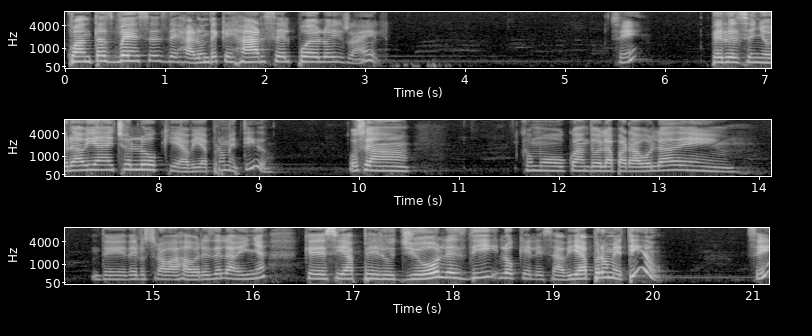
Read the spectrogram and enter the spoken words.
¿Cuántas veces dejaron de quejarse el pueblo de Israel? ¿Sí? Pero el Señor había hecho lo que había prometido. O sea, como cuando la parábola de, de, los trabajadores de la viña, que decía, pero yo les di lo que les había prometido. ¿Sí?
